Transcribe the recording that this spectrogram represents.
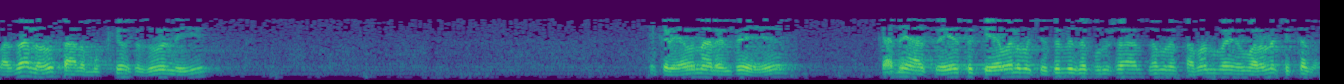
పదాలు చాలా ముఖ్యం. ఇక్కడ చూడండి. ఇక్కడ ఏమన్నారంటే కానీ ఆ శ్రేయస్సు కేవలం చతుర్విధ పురుషార్థముల సమన్వయం వలన చిక్కదు.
